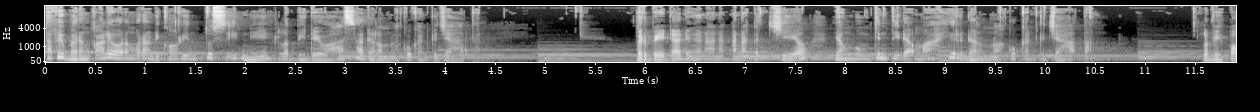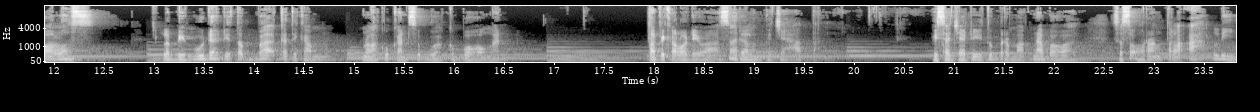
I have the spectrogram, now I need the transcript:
Tapi barangkali orang-orang di Korintus ini lebih dewasa dalam melakukan kejahatan. Berbeda dengan anak-anak kecil yang mungkin tidak mahir dalam melakukan kejahatan. Lebih polos, lebih mudah ditebak ketika melakukan sebuah kebohongan. Tapi kalau dewasa dalam kejahatan, bisa jadi itu bermakna bahwa seseorang telah ahli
